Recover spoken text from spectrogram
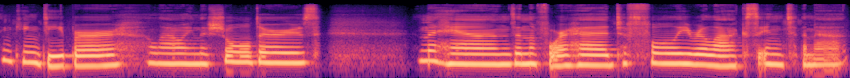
sinking deeper, allowing the shoulders and the hands and the forehead to fully relax into the mat.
